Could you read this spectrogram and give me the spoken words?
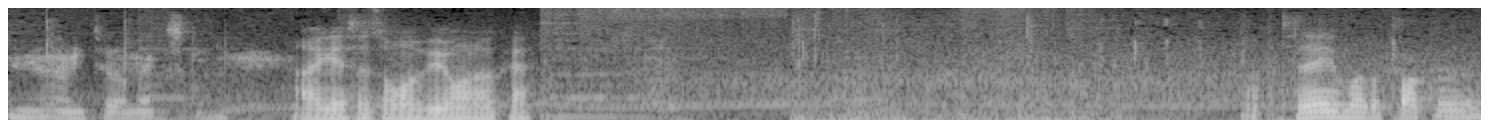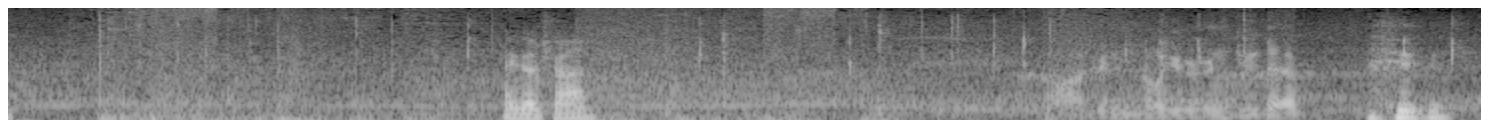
Yeah, until next game. I guess it's a 1v1, okay. Not today, motherfucker. There you go, Tron. Oh, I didn't know you were gonna do that.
